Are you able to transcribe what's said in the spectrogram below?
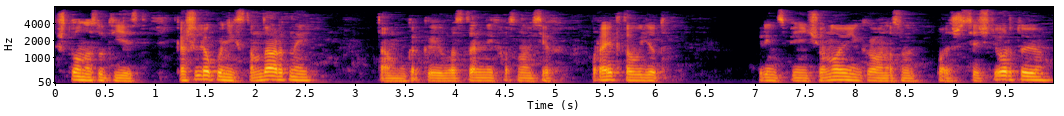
Что у нас тут есть? Кошелек у них стандартный, там, как и в остальных, в основном всех проектов идет. В принципе, ничего новенького. У нас он под 64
